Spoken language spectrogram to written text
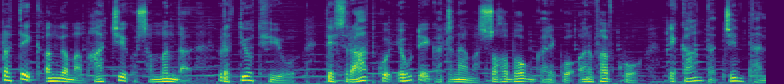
प्रत्येक अङ्गमा भाँचिएको सम्बन्ध र त्यो थियो त्यस रातको एउटै घटनामा सहभोग गरेको अनुभवको एकान्त चिन्तन।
